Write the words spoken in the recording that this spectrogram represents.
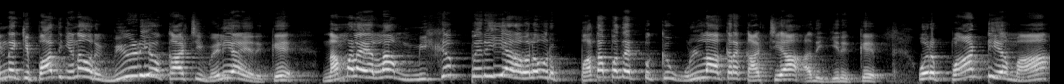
இன்னைக்கு பார்த்தீங்கன்னா ஒரு வீடியோ காட்சி வெளியாயிருக்கு. நம்மளை எல்லாம் மிகப்பெரிய அளவில் ஒரு பதப்பதைப்புக்கு உள்ளாக்குற காட்சியாக அது இருக்கு. ஒரு பாட்டியமாக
